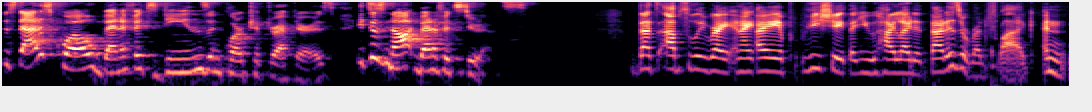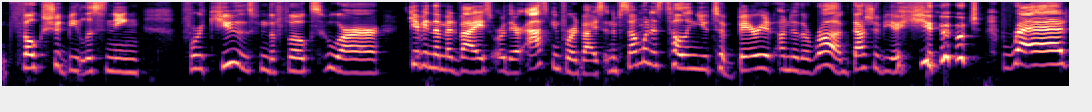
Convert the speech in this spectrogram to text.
the status quo benefits deans and clerkship directors. It does not benefit students. That's absolutely right. And I, I, appreciate that you highlighted that is a red flag. And folks should be listening for cues from the folks who are giving them advice or they're asking for advice. And if someone is telling you to bury it under the rug, that should be a huge red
